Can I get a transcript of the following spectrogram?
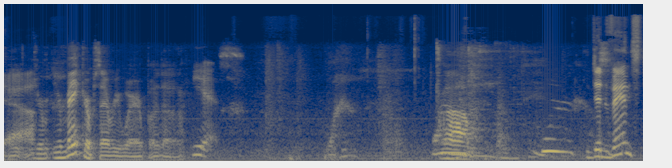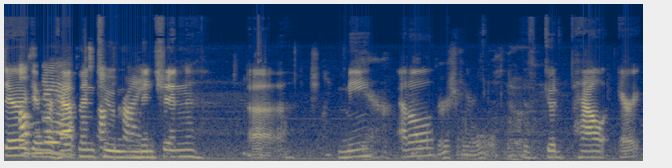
Yeah. Your your makeup's everywhere, but uh, Yes. Wow. Um, Did Vance I'll Derrick say ever happen to crying. mention uh, me Yeah. at all? Controversial role. His good pal Eric.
